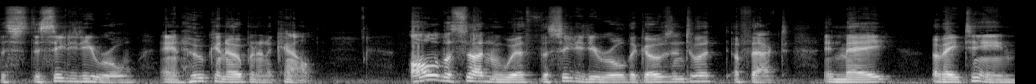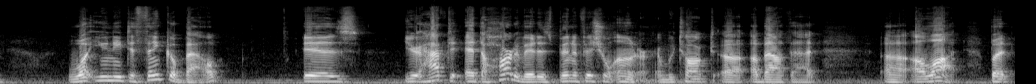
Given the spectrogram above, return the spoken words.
the, the CDD rule and who can open an account, all of a sudden with the CDD rule that goes into effect in May of 18, what you need to think about is you have to at the heart of it is beneficial owner, and we talked uh, about that uh, a lot. But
